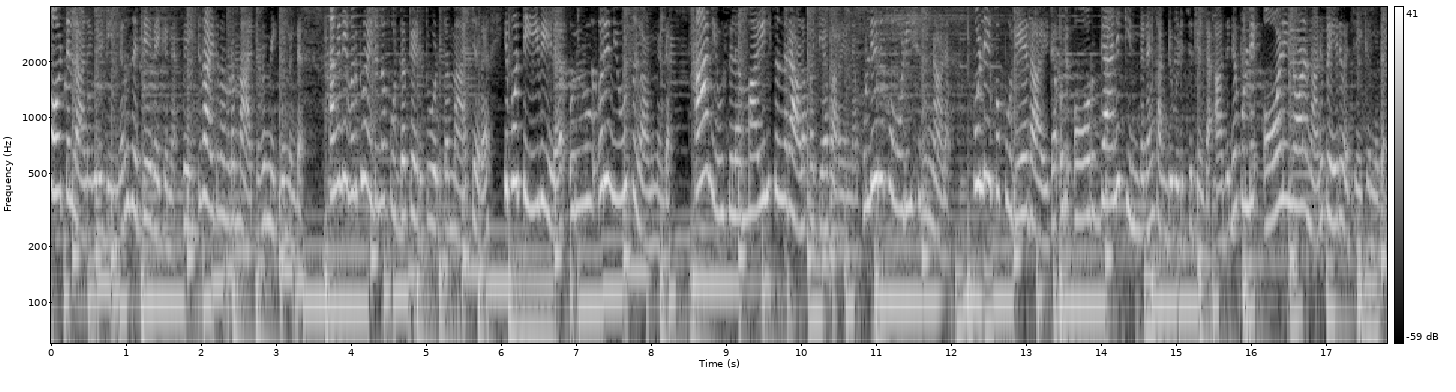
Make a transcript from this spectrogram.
ഹോട്ടലിലാണ് ഇവർ ഡിന്നർ സെറ്റ് ചെയ്തേക്കുന്നത് വെയിറ്റർ ആയിട്ട് നമ്മുടെ മാറ്റർ നിൽക്കുന്നുണ്ട്. അങ്ങനെ ഇവർക്ക് വേണ്ടുന്ന ഫുഡൊക്കെ എടുത്തു കൊടുത്ത മാറ്റർ ഇപ്പോൾ ടി വിയിൽ ഒരു ഒരു ന്യൂസ് കാണുന്നുണ്ട്. ആ ന്യൂസിൽ മൈൽസ് എന്നൊരാളെ പറ്റിയാ പറയുന്നത് പുള്ളി ഒരു കോടീശ്വരനാണ്. പുള്ളി ഇപ്പൊ പുതിയതായിട്ട് ഒരു ഓർഗാനിക് ഇന്ധനം കണ്ടുപിടിച്ചിട്ടുണ്ട്. അതിന് പുള്ളി ഓൾ ഇൻ ഓൾ എന്നാണ് പേര് വെച്ചേക്കുന്നത്.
